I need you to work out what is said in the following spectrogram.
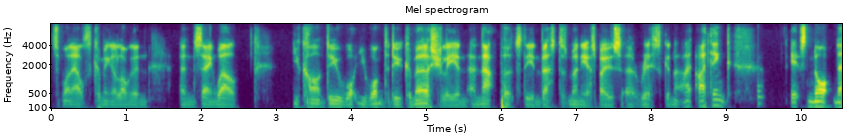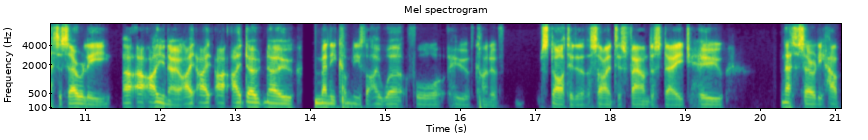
someone else coming along and and saying well you can't do what you want to do commercially and and that puts the investors money i suppose at risk? And i i think it's not necessarily uh, I, you know I, I i don't know many companies that i work for who have kind of started at the scientist founder stage who necessarily have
